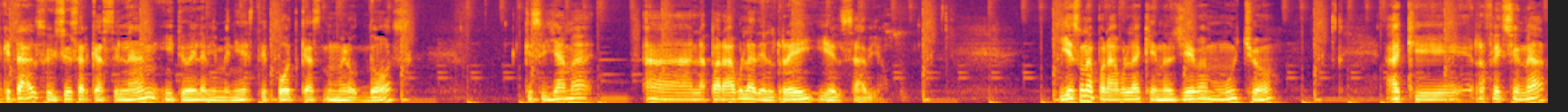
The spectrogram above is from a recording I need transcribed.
¿qué tal? Soy César Castellán y te doy la bienvenida a este podcast número 2 que se llama ah, La parábola del rey y el sabio. Y es una parábola que nos lleva mucho a que reflexionar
